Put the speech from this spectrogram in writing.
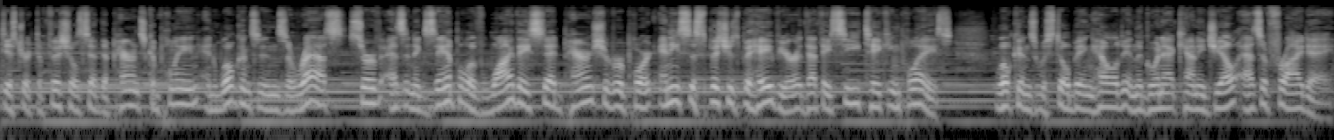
District officials said the parent's complaint and Wilkinson's arrest serve as an example of why they said parents should report any suspicious behavior that they see taking place. Wilkins was still being held in the Gwinnett County Jail as of Friday.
